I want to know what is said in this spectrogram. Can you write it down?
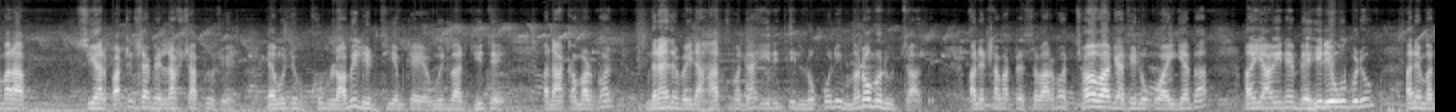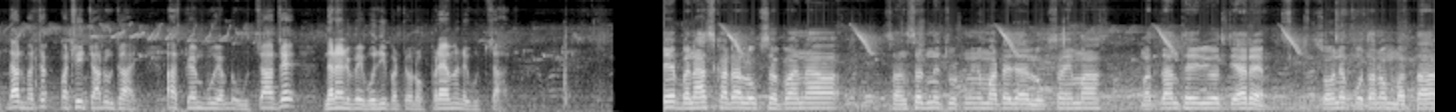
અમારા સી આર પાટીલ સાહેબે લક્ષ્ય આપ્યું છે, એ મુજબ ખૂબ લાંબી લીડથી એમ કે ઉમેદવાર જીતે. અને આ કમળ પણ નરેન્દ્રભાઈના હાથમાં જાય એ રીતે લોકોની મનોમન ઉત્સાહ છે. અને એટલા માટે સવારમાં છ વાગ્યાથી લોકો આવી ગયા હતા. અહીં આવીને બેહી રહેવું પડ્યું અને મતદાન મથક પછી ચાલુ થાય. આ સ્વયંભૂ એમનો ઉત્સાહ છે. નરેન્દ્રભાઈ મોદી પ્રત્યેનો પ્રેમ અને ઉત્સાહ છે. બનાસકાંઠા લોકસભાના સંસદની ચૂંટણી માટે જ્યારે લોકશાહીમાં મતદાન થઈ રહ્યું ત્યારે સૌને પોતાનો મતા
